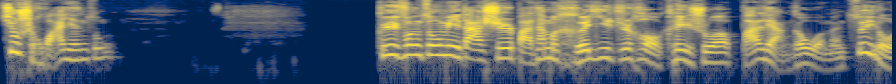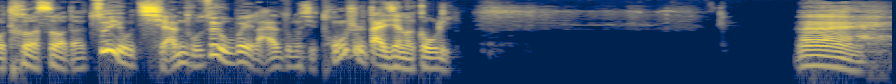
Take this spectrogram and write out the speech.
就是华严宗。归峰宗密大师把他们合一之后，可以说把两个我们最有特色的、最有前途、最有未来的东西同时带进了沟里。哎，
